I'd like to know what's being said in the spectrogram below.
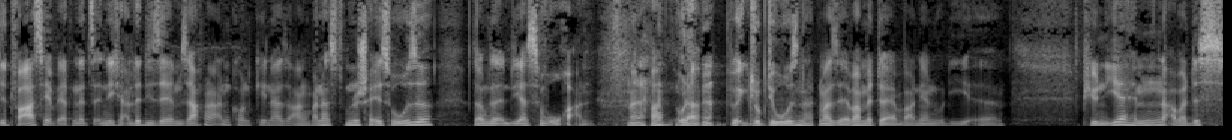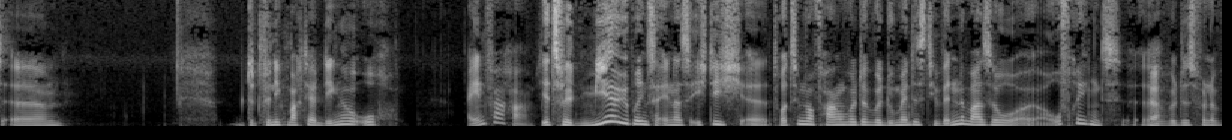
das war's ja, wir hatten letztendlich alle dieselben Sachen an, konnte keiner sagen, wann hast du eine scheiß Hose? Sagen sie, die hast du auch an. Oder, ich glaube, die Hosen hatten wir selber mit, da waren ja nur die äh, Pionierhemden, aber das, äh, das finde ich macht ja Dinge auch einfacher. Jetzt fällt mir übrigens ein, dass ich dich äh, trotzdem noch fragen wollte, weil du meintest, die Wende war so äh, aufregend. Äh, Ja. wolltest von der,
